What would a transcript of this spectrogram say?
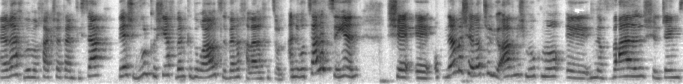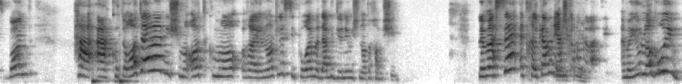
הירח במרחק שעתיים טיסה, ויש גבול קשיח בין כדור הארץ לבין החלל החיצון. אני רוצה לציין שאומנם השאלות של יואב נשמעו כמו אה, נבל של ג'יימס בונד, הכותרות האלה נשמעות כמו רעיונות לסיפורי מדע בדיוני משנות החמישים. למעשה, את חלקם אני אשכרה קראתי, הם היו לא גרועים.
